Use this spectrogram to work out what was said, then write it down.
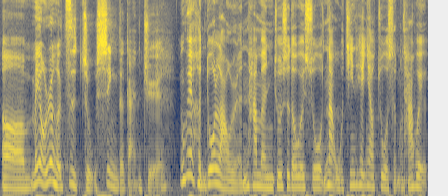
呃没有任何自主性的感觉。因为很多老人他们就是都会说，那我今天要做什么，他会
